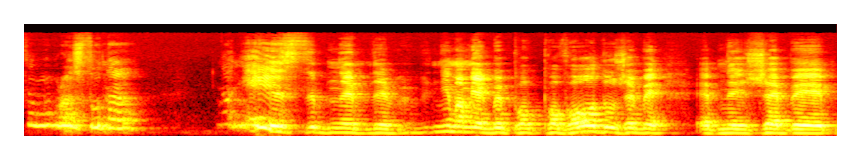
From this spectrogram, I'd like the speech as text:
to po prostu no, no nie jest, nie mam jakby po, powodu, żeby, żeby,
